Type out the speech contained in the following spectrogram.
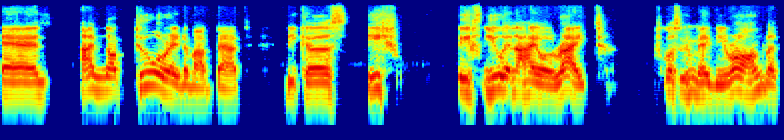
And I'm not too worried about that because if if you and I are right, of course, we may be wrong, but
